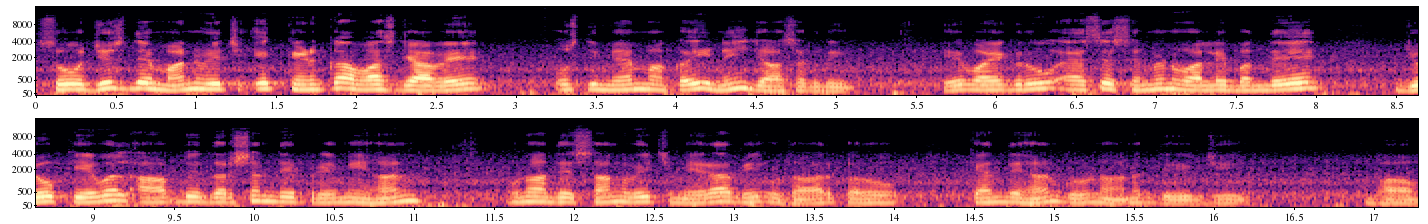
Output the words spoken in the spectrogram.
ਸੋ ਜਿਸ ਦੇ ਮਨ ਵਿੱਚ ਇੱਕ ਕਿਣਕਾ ਵਸ ਜਾਵੇ, ਉਸ ਦੀ ਮਹਿਮਾ ਕਹੀ ਨਹੀਂ ਜਾ ਸਕਦੀ। ਇਹ ਵਾਹਿਗੁਰੂ, ਐਸੇ ਸਿਮਰਨ ਵਾਲੇ ਬੰਦੇ ਜੋ ਕੇਵਲ ਆਪ ਦੇ ਦਰਸ਼ਨ ਦੇ ਪ੍ਰੇਮੀ ਹਨ ਉਹਨਾਂ ਦੇ ਸੰਗ ਵਿੱਚ ਮੇਰਾ ਵੀ ਉਧਾਰ ਕਰੋ, ਕਹਿੰਦੇ ਹਨ ਗੁਰੂ ਨਾਨਕ ਦੇਵ ਜੀ। ਭਾਵ,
